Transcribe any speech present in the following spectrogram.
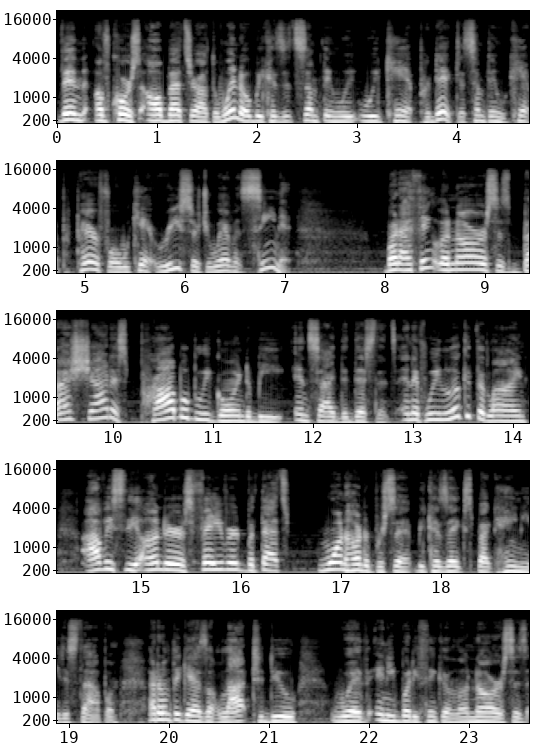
Then of course all bets are out the window because it's something we, we can't predict. It's something we can't prepare for. We can't research it. We haven't seen it. But I think Linares' best shot is probably going to be inside the distance. And if we look at the line, obviously the under is favored, but that's 100% because they expect Haney to stop him. I don't think it has a lot to do with anybody thinking Linares is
